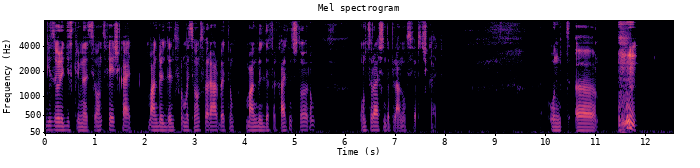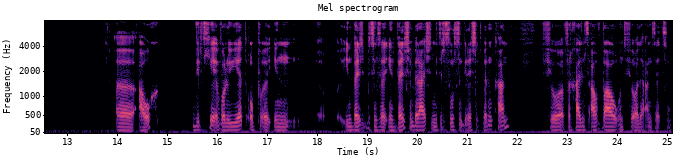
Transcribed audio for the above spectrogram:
visuelle Diskriminationsfähigkeit, mangelnde Informationsverarbeitung, mangelnde Verhaltenssteuerung, unzureichende Planungsfertigkeit. Und äh, äh, auch wird hier evaluiert, ob äh, in, in, welch, in welchen Bereichen mit Ressourcen gerechnet werden kann für Verhaltensaufbau und Förderansätze.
